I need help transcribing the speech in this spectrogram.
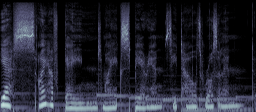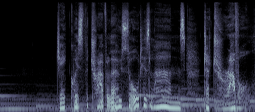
Yes, I have gained my experience, he tells Rosalind. Jaques the traveller who sold his lands to travel,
